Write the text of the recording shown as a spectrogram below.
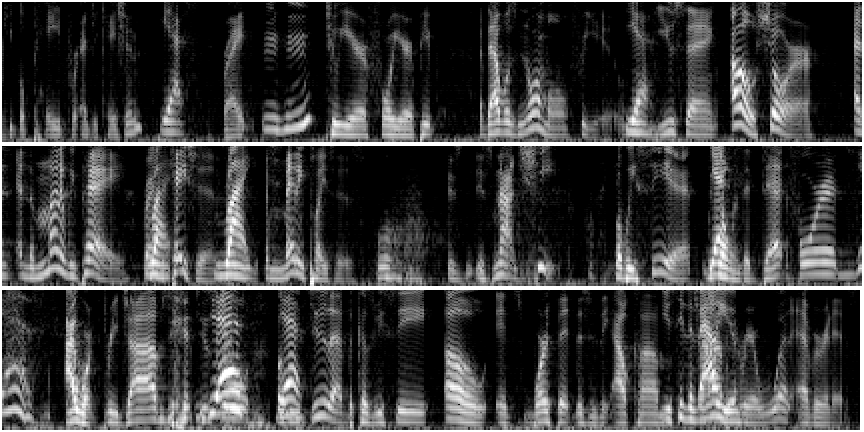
people paid for education, yes right? Mm-hmm. Two year, four year people. If that was normal for you, Yes. you saying, "Oh, sure," and and the money we pay for Right. education, Right. in many places Ooh. is is not cheap. Oh but we see it. We go into debt for it. yes I work three jobs Yes, school, but yes. we do that because we see, oh, it's worth it. This is the outcome. You see the job, value. career, whatever it is,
